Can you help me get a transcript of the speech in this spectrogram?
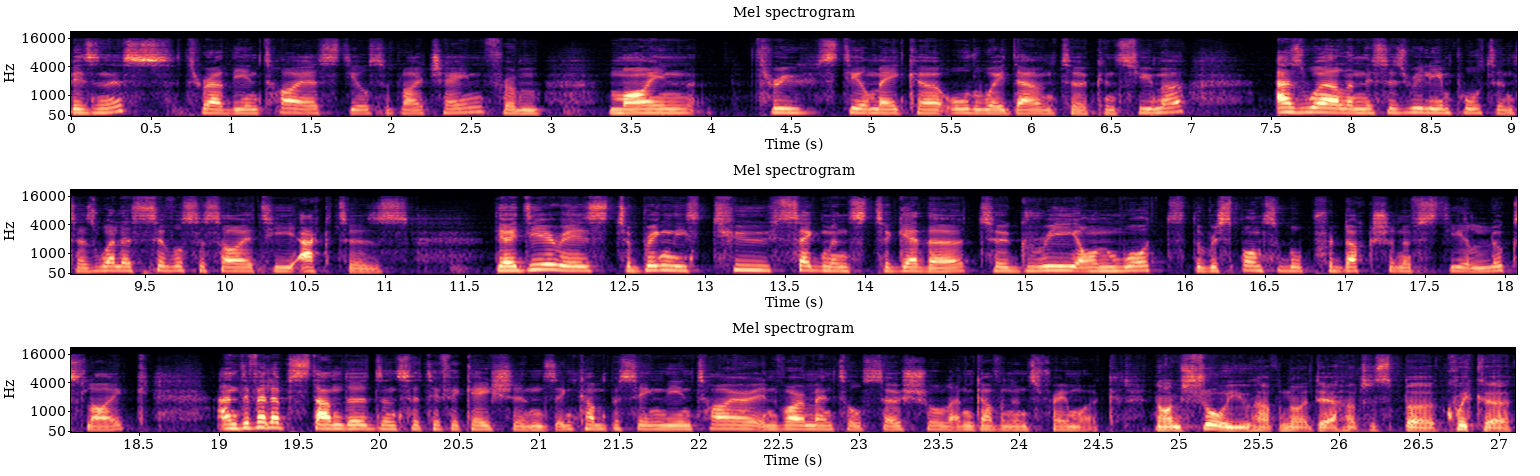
business throughout the entire steel supply chain from mine through steelmaker all the way down to consumer, as well, and this is really important, as well as civil society actors. The idea is to bring these two segments together to agree on what the responsible production of steel looks like and develop standards and certifications encompassing the entire environmental, social and governance framework. Now, I'm sure you have an idea how to spur quicker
